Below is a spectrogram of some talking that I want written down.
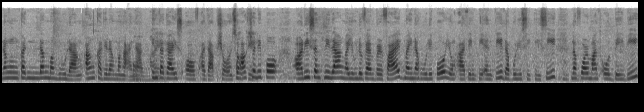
ng kanilang magulang ang kanilang mga anak Oh in the guise of adoption. So Okay. actually po, ah, recently lang ngayong November 5, may nahuli po yung ating PNP, WCPC, Mm-hmm. na 4-month-old baby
